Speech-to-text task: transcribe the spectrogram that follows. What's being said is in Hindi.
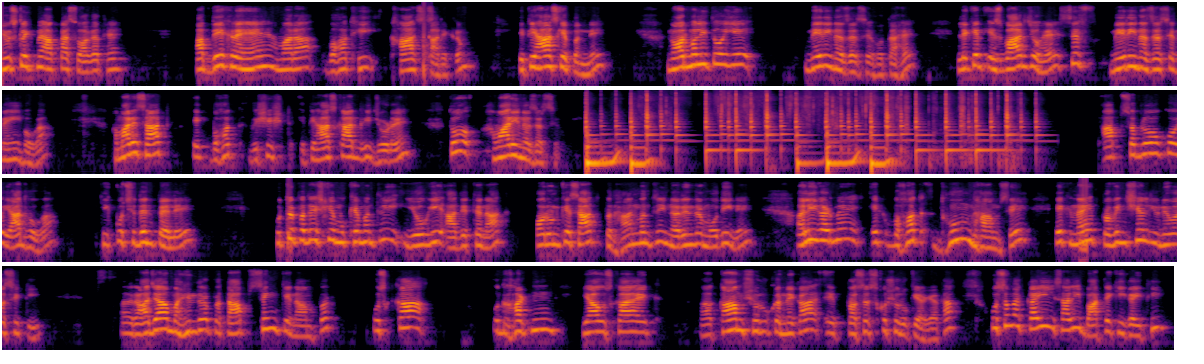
न्यूज़ क्लिक में आपका स्वागत है। आप देख रहे हैं हमारा बहुत ही खास कार्यक्रम, इतिहास के पन्ने। नॉर्मली तो ये मेरी नज़र से होता है, लेकिन इस बार जो है सिर्फ़ मेरी नज़र से नहीं होगा। हमारे साथ एक बहुत विशिष्ट इतिहासकार भी जुड़े हैं तो हमारी नज़र से आप सब लोगों को याद होगा कि कुछ दिन पहले उत्तर प्रदेश के मुख्यमंत्री योगी आदित्यनाथ और उनके साथ प्रधानमंत्री नरेंद्र मोदी ने अलीगढ़ में एक बहुत धूमधाम से एक नए प्रोविंशियल यूनिवर्सिटी राजा महेंद्र प्रताप सिंह के नाम पर उसका उद्घाटन या उसका एक काम शुरू करने का एक प्रोसेस को शुरू किया गया था। उस समय कई सारी बातें की गई थी।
